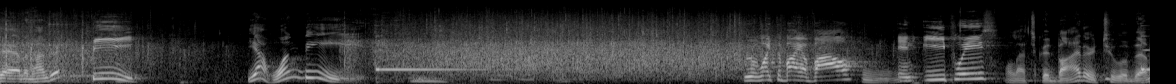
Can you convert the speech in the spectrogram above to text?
700. B. Yeah, 1B. We would like to buy a vowel in E, please. Well, that's goodbye. There are two of them.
